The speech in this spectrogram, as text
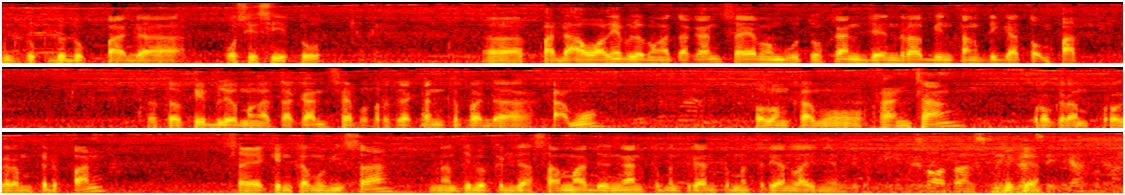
untuk duduk pada posisi itu. Eh, pada awalnya beliau mengatakan saya membutuhkan jenderal bintang 3 atau 4. Tetapi beliau mengatakan saya percayakan kepada kamu tolong kamu rancang program-program ke depan. Saya yakin kamu bisa nanti bekerja sama dengan kementerian-kementerian lainnya. Soal transmigrasi kah, Pak?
